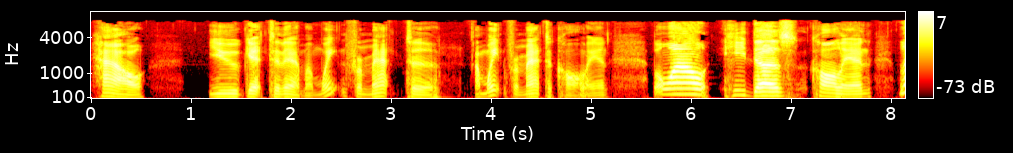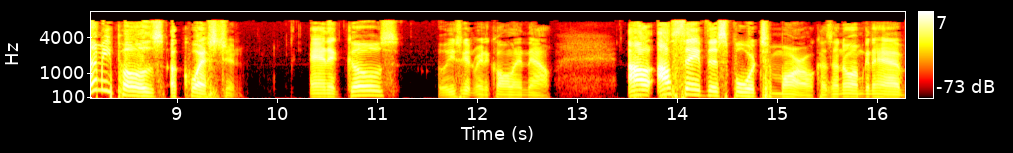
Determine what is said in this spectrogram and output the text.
how you get to them. I'm waiting for Matt to I'm waiting for Matt to call in. But while he does call in, let me pose a question. And it goes oh, he's getting ready to call in now. I'll I'll save this for tomorrow because I know I'm going to have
